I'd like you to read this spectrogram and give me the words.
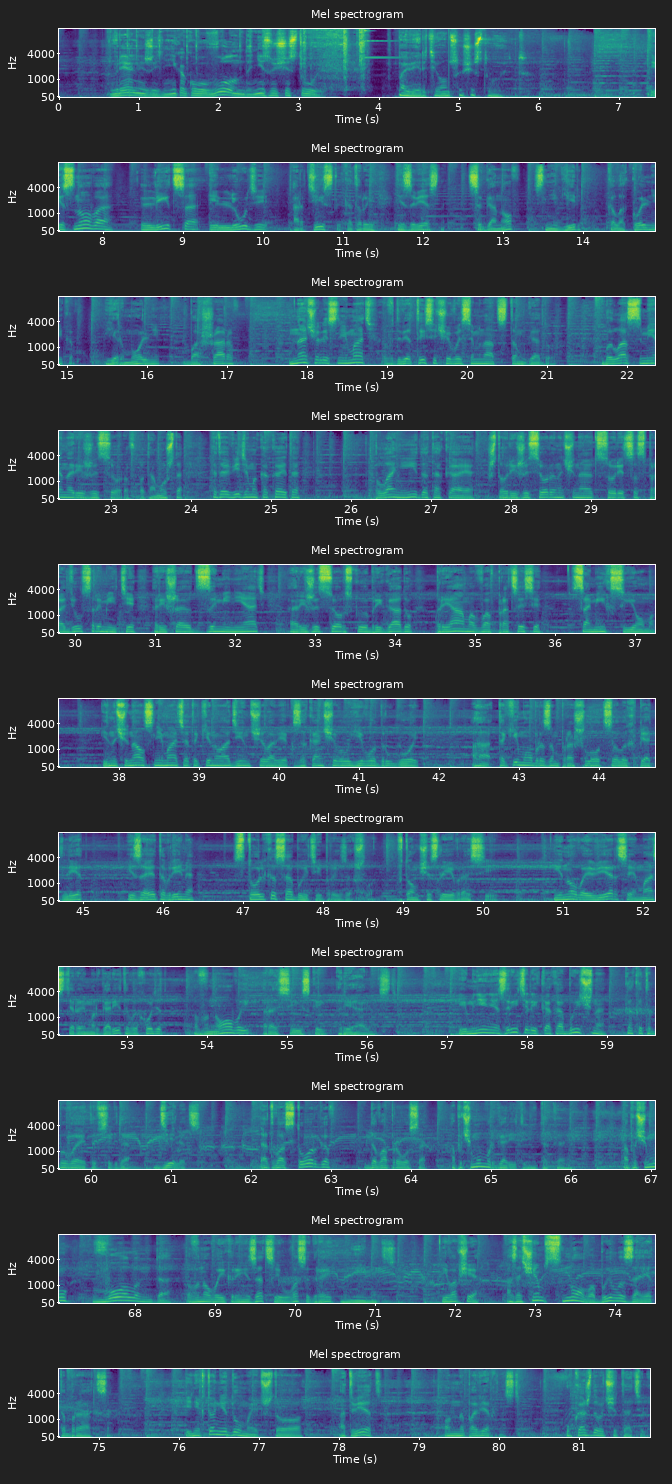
В реальной жизни никакого Воланда не существует. Поверьте, он существует. И снова лица и люди, артисты, которые известны. Цыганов, Снегирь, Колокольников, Ермольник, Башаров начали снимать в 2018 году – была смена режиссеров, потому что это, видимо, какая-то планида такая, что режиссеры начинают ссориться с продюсерами, и те решают заменять режиссерскую бригаду прямо во в процессе самих съемок. И начинал снимать это кино один человек, заканчивал его другой. А таким образом прошло целых пять лет, и за это время столько событий произошло, в том числе и в России. И новая версия «Мастера и Маргариты» выходит в новой российской реальности. И мнения зрителей, как обычно, как это бывает и всегда, делятся. От восторгов до вопроса, а почему Маргарита не такая? А почему Воланда в новой экранизации у вас играет немец? И вообще, а зачем снова было за это браться? И никто не думает, что ответ, он на поверхности. Каждого читателя,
